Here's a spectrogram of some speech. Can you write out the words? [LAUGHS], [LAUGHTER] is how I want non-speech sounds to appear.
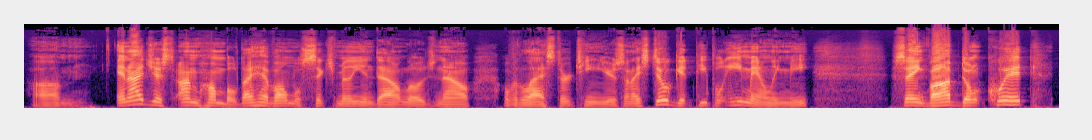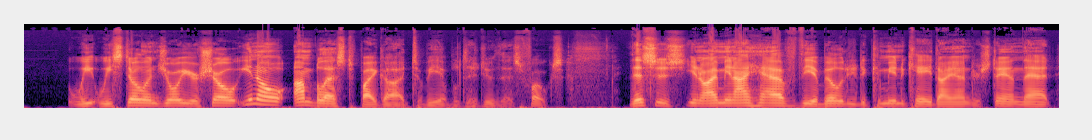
Um, and I just I'm humbled. I have almost 6 million downloads now over the last 13 years and I still get people emailing me saying, "Bob, don't quit. We we still enjoy your show." You know, I'm blessed by God to be able to do this, folks this is, you know, I mean, I have the ability to communicate. I understand that.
